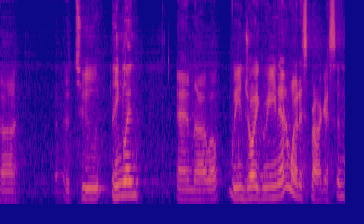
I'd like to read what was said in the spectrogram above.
uh, to England. And uh, well, we enjoy green and white asparagus. And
